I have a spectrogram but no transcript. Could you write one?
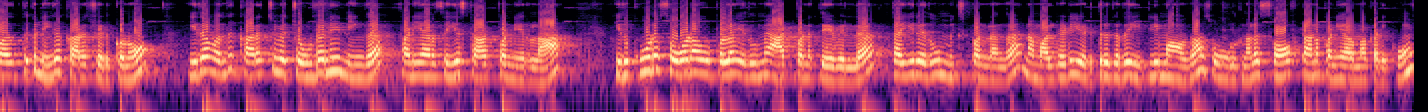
பதத்துக்கு நீங்கள் கரைச்சி எடுக்கணும். இதை வந்து கரைச்சி வச்ச உடனே நீங்கள் பணியாரம் செய்ய ஸ்டார்ட் பண்ணிடலாம் இது கூட சோடா உப்பெல்லாம் எதுவுமே ஆட் பண்ண தேவையில்லை. தயிர் எதுவும் மிக்ஸ் பண்ணலங்க. நம்ம ஆல்ரெடி எடுத்துருக்கிறது இட்லி மாவு தான். ஸோ உங்களுக்கு நல்லா சாஃப்டான பணியாரமாக கிடைக்கும்.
